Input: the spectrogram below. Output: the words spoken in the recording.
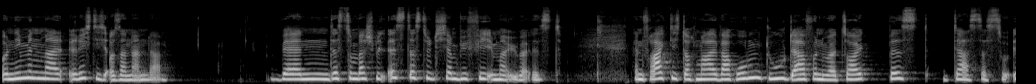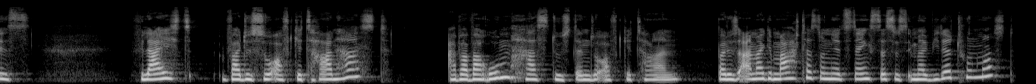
und nimm ihn mal richtig auseinander. Wenn das zum Beispiel ist, dass du dich am Buffet immer über isst, dann frag dich doch mal, warum du davon überzeugt bist, dass das so ist. Vielleicht, weil du es so oft getan hast, aber warum hast du es denn so oft getan? Weil du es einmal gemacht hast und jetzt denkst, dass du es immer wieder tun musst?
